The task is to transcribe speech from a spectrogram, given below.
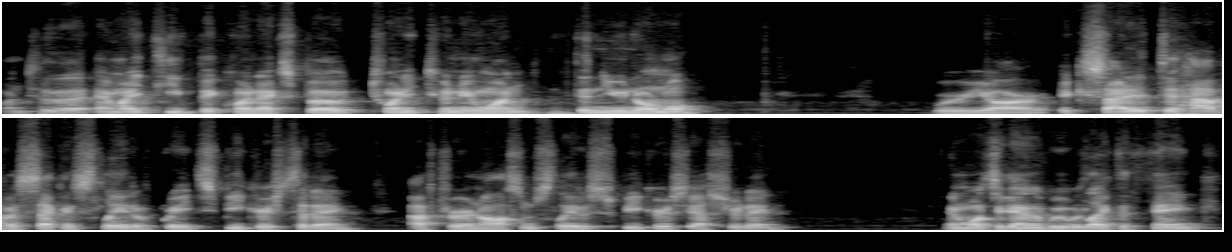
everyone to the MIT Bitcoin Expo 2021, the new normal. We are excited to have a second slate of great speakers today after an awesome slate of speakers yesterday. And once again, we would like to thank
